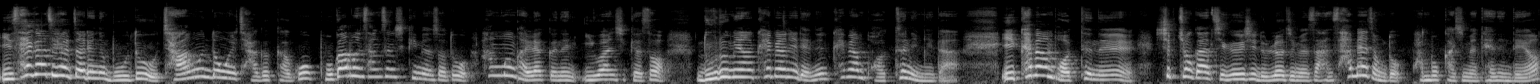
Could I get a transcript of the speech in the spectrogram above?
이 세 가지 혈자리는 모두 장 운동을 자극하고 복압은 상승시키면서도 항문 간략근은 이완시켜서 누르면 쾌변이 되는 쾌변 버튼입니다. 이 쾌변 버튼을 10초간 지그시 눌러주면서 한 3회 정도 반복하시면 되는데요.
